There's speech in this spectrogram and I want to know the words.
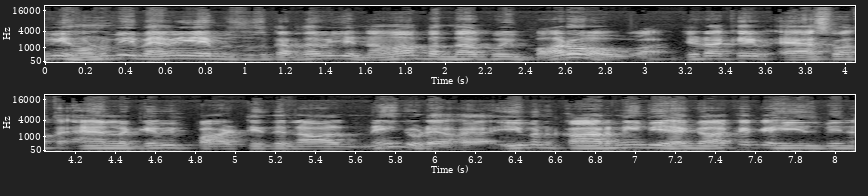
ਵੀ ਹੁਣ ਵੀ ਮੈਂ ਵੀ ਇਹ ਮਹਿਸੂਸ ਕਰਦਾ ਵੀ ਜੇ ਨਵਾਂ ਬੰਦਾ ਕੋਈ ਬਾਹਰੋਂ ਆਊਗਾ, ਜਿਹੜਾ ਕਿ ਇਸ ਵਕਤ ਐ ਲੱਗੇ ਵੀ ਪਾਰਟੀ ਦੇ ਨਾਲ ਨਹੀਂ ਜੁੜਿਆ ਹੋਇਆ ਈਵਨ ਕਾਰਨੀ ਵੀ ਹੈਗਾ ਕਿ he is been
